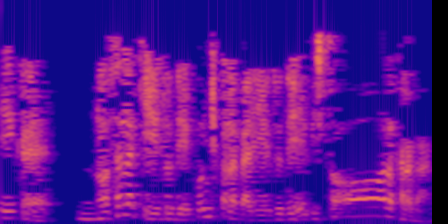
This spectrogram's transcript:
ඒක නොසලකිය යුතු දේ කුංච කළ බැලිය යුතු දේ විශාල කරගන්න.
